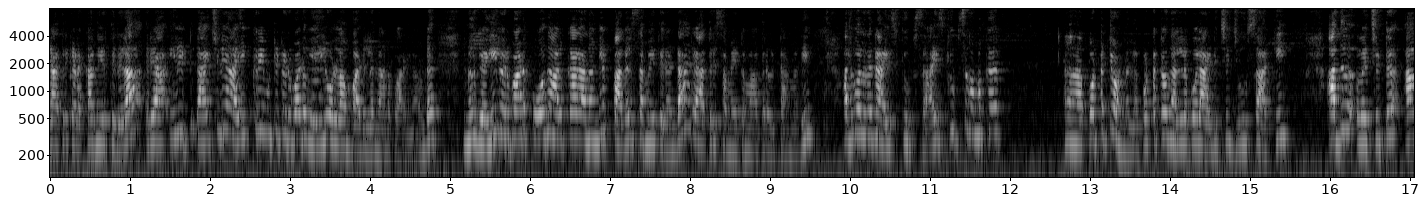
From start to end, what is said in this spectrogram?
രാത്രി കിടക്കാൻ നേരത്ത് ഇടുക ആക്ച്വലി ഐ ക്രീം ഇട്ടിട്ട് ഒരുപാട് വെയിൽ കൊള്ളാൻ പാടില്ലെന്നാണ് പറയുന്നത്. അതുകൊണ്ട് നിങ്ങൾ വെളിയിൽ ഒരുപാട് പോകുന്ന ആൾക്കാരാണെങ്കിൽ പകൽ സമയത്ത് ഇടണ്ട. രാത്രി സമയത്ത് മാത്രം ഇട്ടാൽ മതി. അതുപോലെ തന്നെ ഐസ് ക്യൂബ്സ് ഐസ് ക്യൂബ്സ് നമുക്ക് പൊട്ടറ്റോ ഉണ്ടല്ലോ. പൊട്ടറ്റോ നല്ലപോലെ അടിച്ച് ജ്യൂസാക്കി അത് വെച്ചിട്ട് ആ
